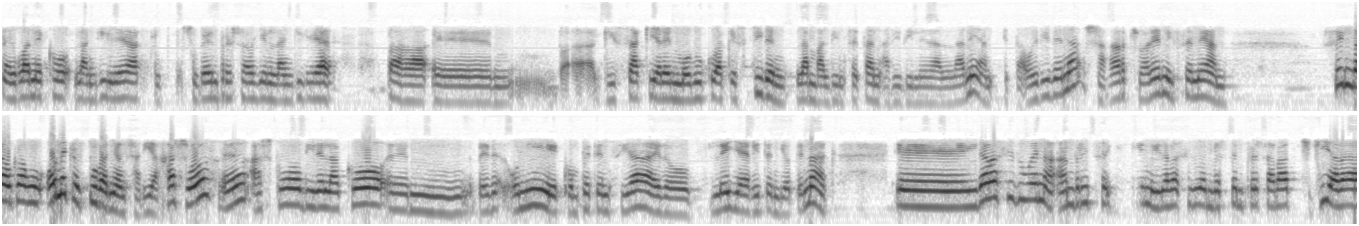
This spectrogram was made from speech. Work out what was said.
Taiwaneko langileak, zupenpresa horien langileak, ba, e, ba, gizakiaren modukoak ez diren lan baldintzetan ari dilera lanean, eta hori dena, sagartxoaren izenean. Zein daukagu, honek ez du baina saria jaso, eh? asko direlako honi kompetentzia edo leia egiten diotenak. E, irabazi duena, Andritzekin irabazi duen beste enpresa bat, txikia da,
